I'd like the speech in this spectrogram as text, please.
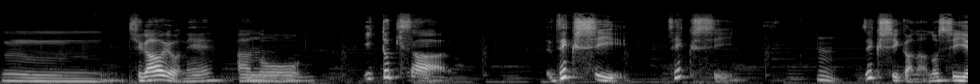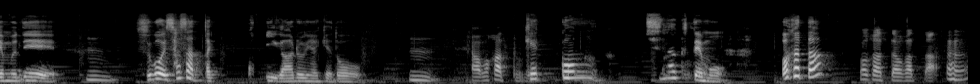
うーん。違うよね。あの、うん。一時さゼクシーゼクシー？うん。ゼクシーかな？の CM でうん。すごい刺さったコピーがあるんやけどうん。あ分かった。結婚しなくても。わかった？分かった分かった。うん。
